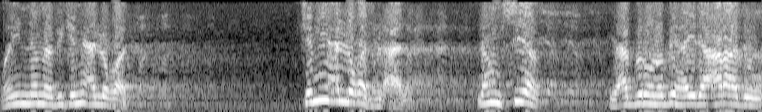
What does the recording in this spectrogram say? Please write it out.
وإنما بجميع اللغات جميع اللغات في العالم. لهم صيغ يعبرون بها إذا أرادوا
